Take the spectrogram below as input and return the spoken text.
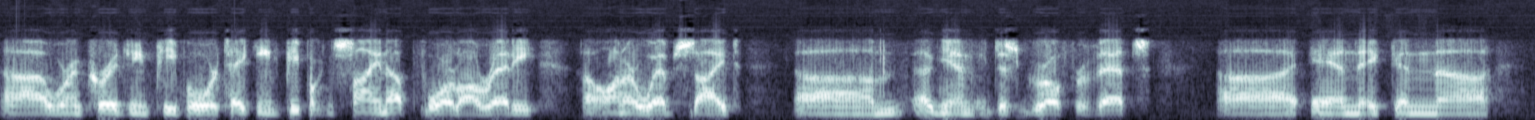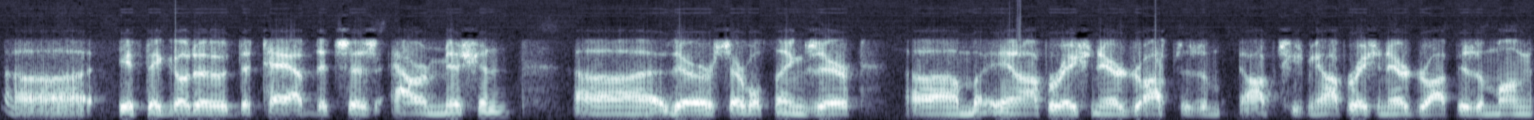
Uh, we're encouraging people. We're taking people can sign up for it already uh, on our website. Um, again, just grow for vets, uh, and they can uh, uh, if they go to the tab that says Our Mission, uh, there are several things there. Um, and Operation Airdrop is, a, excuse me, Operation Airdrop is among,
